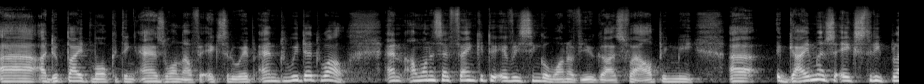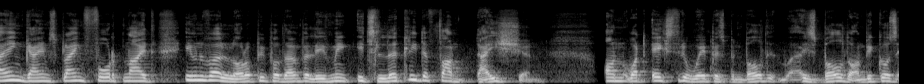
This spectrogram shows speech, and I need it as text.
Uh, I do paid marketing as well now for X3 Web, and we did well. And I want to say thank you to every single one of you guys for helping me. Uh, Gamers X3 playing games, playing Fortnite, even though a lot of people don't believe me, it's literally the foundation on what X3 Web has been built is built on because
